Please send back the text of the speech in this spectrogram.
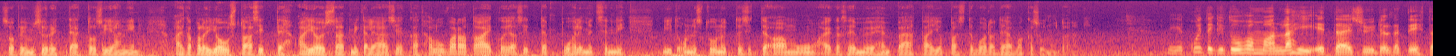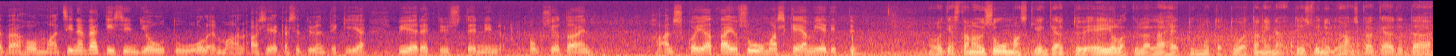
sopimusyrittäjät tosiaan niin aika paljon joustaa sitten ajoissa, että mikäli asiakkaat haluaa varata aikoja sitten puhelimitse, niin niitä onnistuu nyt sitten aamuun aikaiseen myöhempään tai jopa sitten voidaan tehdä vaikka sunnuntainakin. Niin ja kuitenkin tuo homma on lähietäisyydeltä tehtävää hommaa. Että siinä väkisin joutuu olemaan asiakas ja työntekijä vieretysten, niin onko jotain hanskoja tai suumaskeja mietitty? No oikeastaan noin suumaskien käyttöä ei olla kyllä lähetty, mutta tuota, niin tietysti vinylihanskaa käytetään,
